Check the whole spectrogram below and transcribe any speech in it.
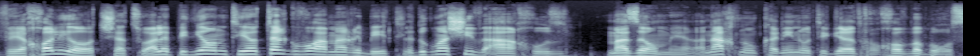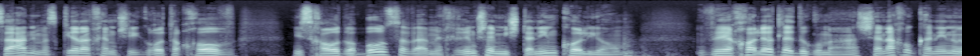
ויכול להיות שהתשואה לפדיון תהיה יותר גבוהה מהריבית, לדוגמה 7 אחוז. מה זה אומר? אנחנו קנינו את איגרת החוב בבורסה, אני מזכיר לכם שאיגרות החוב נסחרות בבורסה והמחירים שלהם משתנים כל יום, ויכול להיות לדוגמה שאנחנו קנינו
